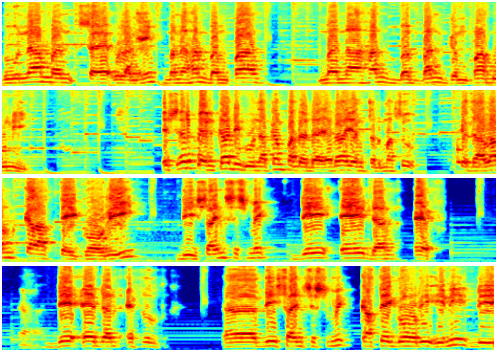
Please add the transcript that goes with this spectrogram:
guna men, saya ulangi menahan gempa menahan beban gempa bumi. SRPMK digunakan pada daerah yang termasuk ke dalam kategori desain seismik DE dan F. Ya, DE dan F Uh, desain seismik kategori ini di,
